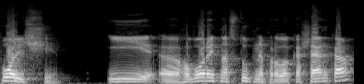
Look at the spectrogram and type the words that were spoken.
Польщі. і е, говорить наступне про Лукашенка.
